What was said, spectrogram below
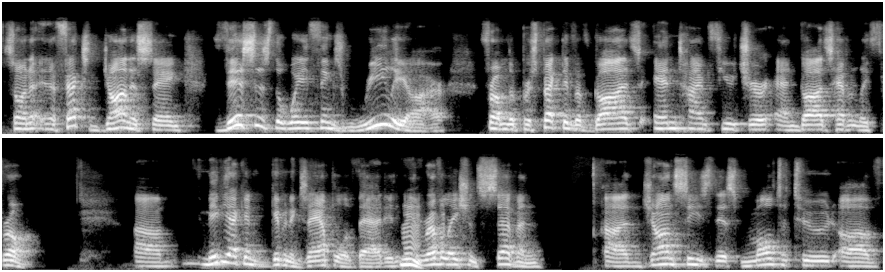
So, in, in effect, John is saying this is the way things really are from the perspective of God's end time future and God's heavenly throne. Um, maybe I can give an example of that. In, in hmm. Revelation 7, uh, John sees this multitude of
